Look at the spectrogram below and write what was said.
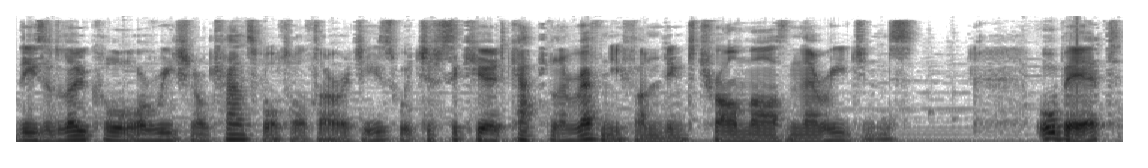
these are local or regional transport authorities which have secured capital and revenue funding to trial MaaS in their regions. Albeit,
